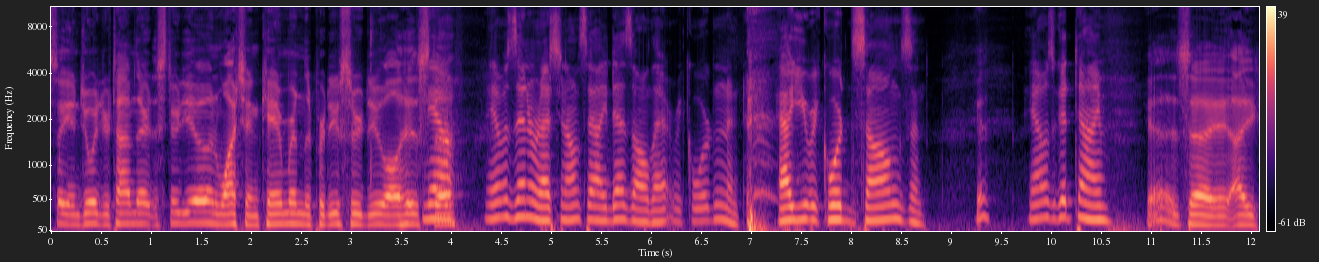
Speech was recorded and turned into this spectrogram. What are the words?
So you enjoyed your time there at the studio and watching Cameron, the producer, do all his Yeah. stuff. Yeah, it was interesting. I don't see how he does all that recording and how you record the songs and Yeah. yeah, it was a good time. Yeah, it's uh, I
